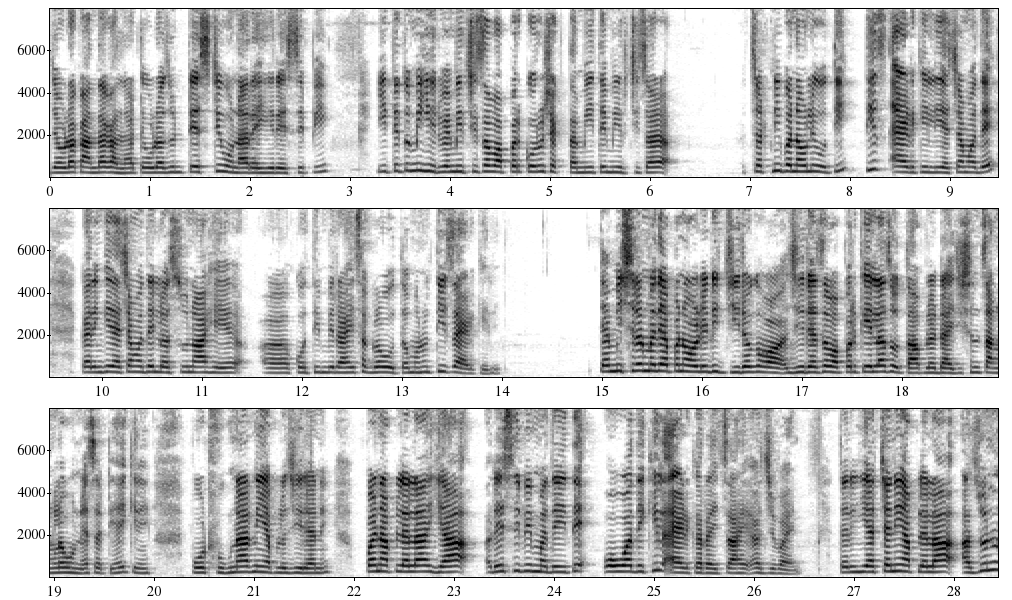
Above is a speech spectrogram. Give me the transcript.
जेवढा कांदा घालणार तेवढा अजून टेस्टी होणार आहे ही रेसिपी इथे तुम्ही हिरव्या मिरचीचा वापर करू शकता. मी इथे मिरचीचा चटणी बनवली होती. तीच ॲड केली याच्यामध्ये. कारण की याच्यामध्ये लसूण आहे कोथिंबीर आहे सगळं होतं म्हणून तीच ॲड केली. त्या मिश्रणमध्ये आपण ऑलरेडी जिरं जिऱ्याचा वापर केलाच होता. आपलं डायजेशन चांगलं होण्यासाठी आहे की नाही? पोट फुगणार नाही आपलं जिऱ्याने. पण आपल्याला ह्या रेसिपीमध्ये इथे ओवा देखील ॲड करायचा आहे अजवाईन. तर याच्याने आपल्याला अजून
